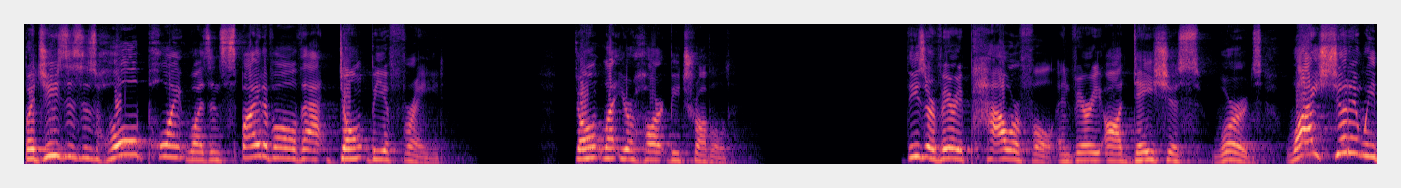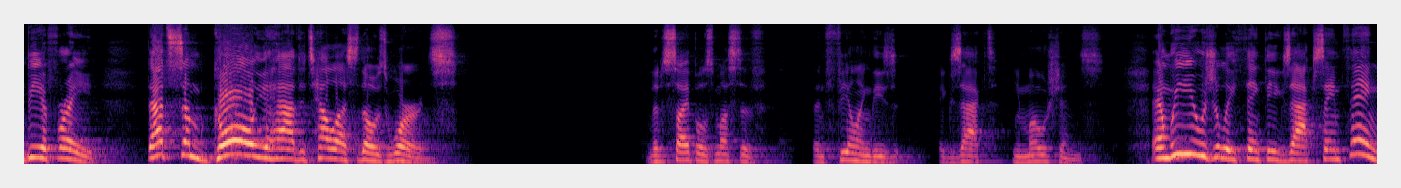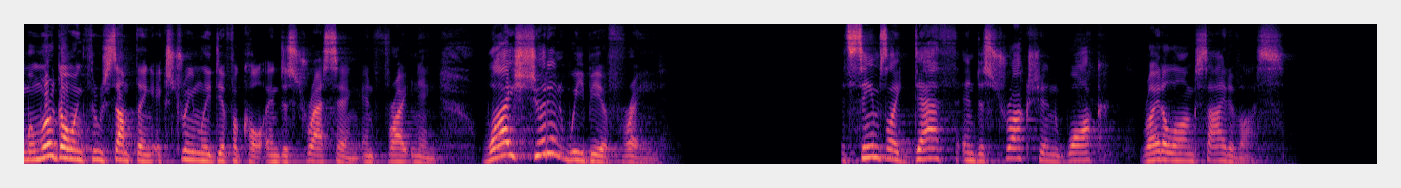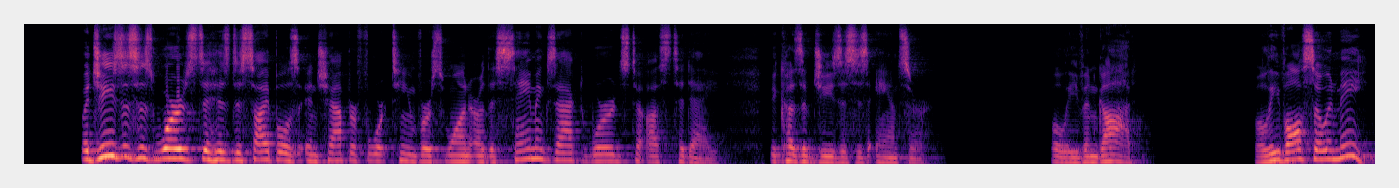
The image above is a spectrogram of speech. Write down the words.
But Jesus' whole point was in spite of all that, don't be afraid. Don't let your heart be troubled. These are very powerful and very audacious words. Why shouldn't we be afraid? That's some goal you have to tell us those words. The disciples must have been feeling these exact emotions. And we usually think the exact same thing when we're going through something extremely difficult and distressing and frightening. Why shouldn't we be afraid? It seems like death and destruction walk right alongside of us. But Jesus' words to his disciples in chapter 14, verse 1, are the same exact words to us today because of Jesus' answer Believe in God. Believe also in me.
